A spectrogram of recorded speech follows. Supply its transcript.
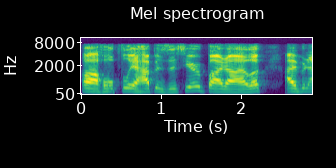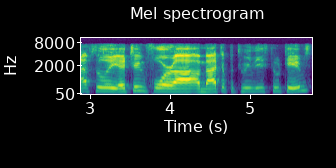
Uh, hopefully it happens this year. But uh, look, I've been absolutely itching for uh, a matchup between these two teams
